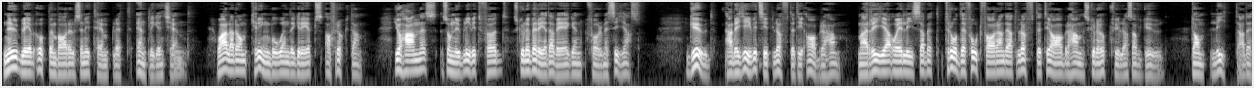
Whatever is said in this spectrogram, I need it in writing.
Nu blev uppenbarelsen i templet äntligen känd och alla de kringboende greps av fruktan. Johannes, som nu blivit född, skulle bereda vägen för Messias. Gud hade givit sitt löfte till Abraham. Maria och Elisabet trodde fortfarande att löftet till Abraham skulle uppfyllas av Gud. De litade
